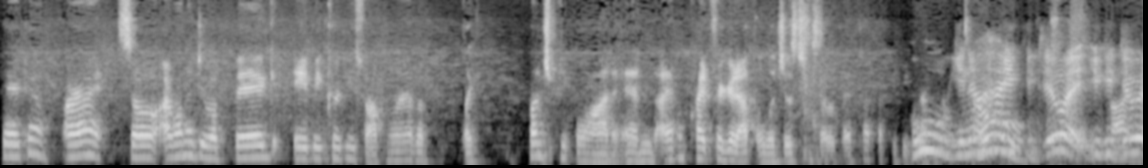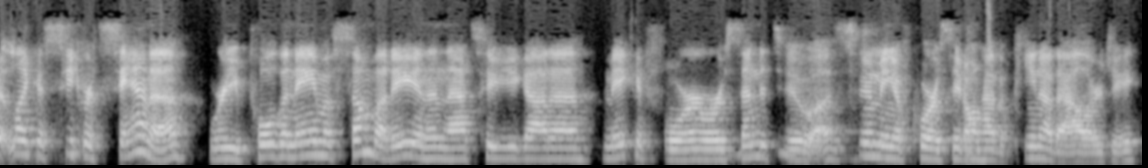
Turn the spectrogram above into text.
There you go. All right. So I want to do a big AV cookie swap. And I'm going to have a like bunch of people on, and I haven't quite figured out the logistics of it. I thought that would be Oh, you know how you Oh, could do it? You could do it like a secret Santa where you pull the name of somebody and then that's who you gotta make it for or send it to, mm-hmm. assuming, of course, they don't have a peanut allergy.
